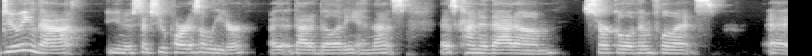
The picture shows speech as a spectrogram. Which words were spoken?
doing that you know sets you apart as a leader uh, that ability. And that's that's kind of that um, circle of influence uh,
